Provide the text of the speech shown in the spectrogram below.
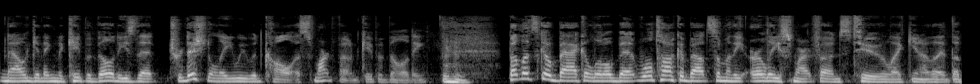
now getting the capabilities that traditionally we would call a smartphone capability. Mm-hmm. But let's go back a little bit. We'll talk about some of the early smartphones too, like, you know, the, the,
